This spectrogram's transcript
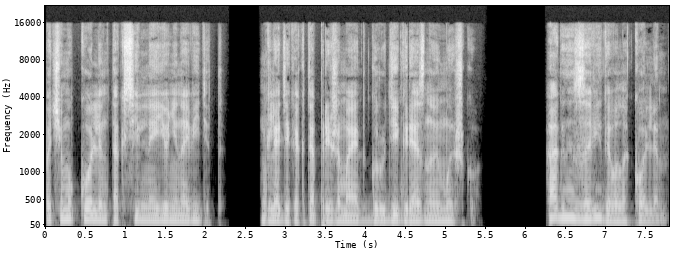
почему Коллин так сильно ее ненавидит, глядя, как та прижимает к груди грязную мышку. Агнес завидовала Коллин,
